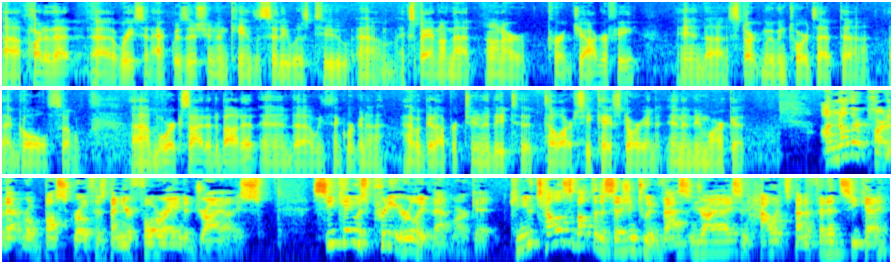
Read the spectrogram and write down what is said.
uh, part of that uh, recent acquisition in Kansas City was to um, expand on that on our current geography and uh, start moving towards that uh, that goal. So um, we're excited about it, and uh, we think we're going to have a good opportunity to tell our CK story in a new market. Another part of that robust growth has been your foray into dry ice. CK was pretty early to that market. Can you tell us about the decision to invest in dry ice and how it's benefited CK?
